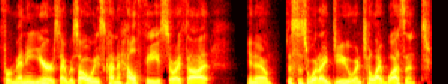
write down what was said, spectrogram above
for many years. I was always kind of healthy, so I thought, you know, this is what I do until I wasn't,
